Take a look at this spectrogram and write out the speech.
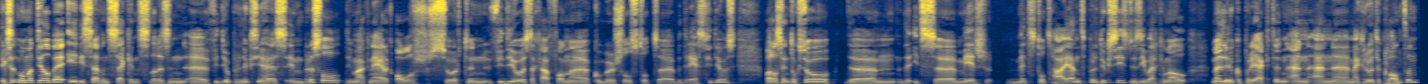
Ik zit momenteel bij 87 Seconds. Dat is een eh, videoproductiehuis in Brussel. Die maken eigenlijk alle soorten video's. Dat gaat van eh, commercials tot eh, bedrijfsvideo's. Maar dat zijn toch zo de, de iets meer mid- tot high-end producties. Dus die werken wel met leuke projecten en, en met grote klanten.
